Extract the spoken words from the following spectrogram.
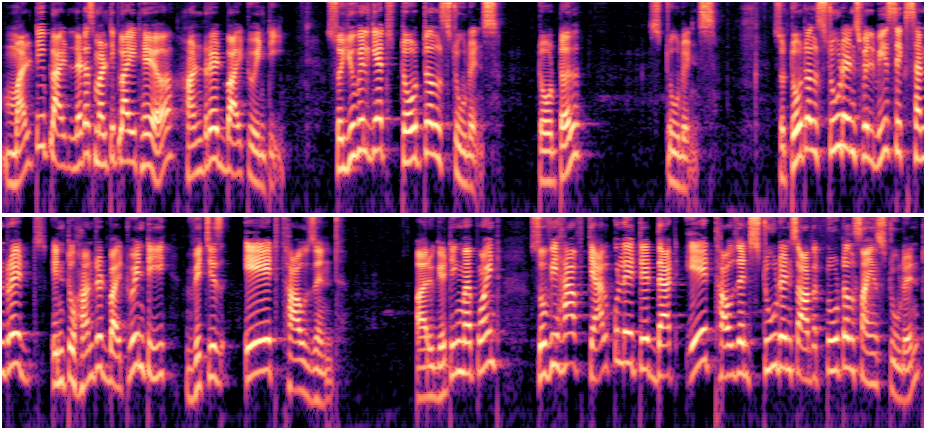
multiplied, let us multiply it here 100 by 20. So you will get total students, total students. So total students will be 600 into 100 by 20 which is 8000. Are you getting my point? So we have calculated that 8000 students are the total science student.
